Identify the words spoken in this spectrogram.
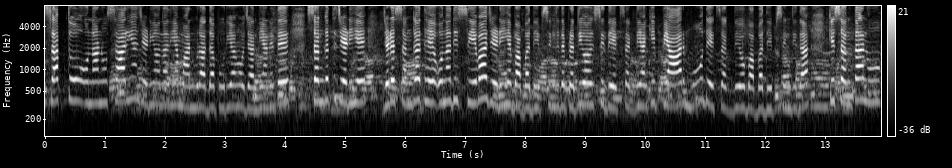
ਸਭ ਤੋਂ ਉਹਨਾਂ ਨੂੰ ਸਾਰੀਆਂ ਜਿਹੜੀਆਂ ਉਹਨਾਂ ਦੀਆਂ ਮਨ ਮੁਰਾਦਾਂ ਪੂਰੀਆਂ ਹੋ ਜਾਂਦੀਆਂ ਨੇ ਤੇ ਸੰਗਤ ਜਿਹੜੀ ਹੈ, ਜਿਹੜੇ ਸੰਗਤ ਹੈ, ਉਹਨਾਂ ਦੀ ਸੇਵਾ ਜਿਹੜੀ ਹੈ ਬਾਬਾ ਦੀਪ ਸਿੰਘ ਜੀ ਦੇ ਪ੍ਰਤੀ ਉਹ ਅਸੀਂ ਦੇਖ ਸਕਦੇ ਹਾਂ ਕਿ ਪਿਆਰ ਮੋਹ ਦੇਖ ਸਕਦੇ ਹੋ ਬਾਬਾ ਦੀਪ ਸਿੰਘ ਜੀ ਦਾ ਕਿ ਸੰਗਤਾਂ ਨੂੰ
